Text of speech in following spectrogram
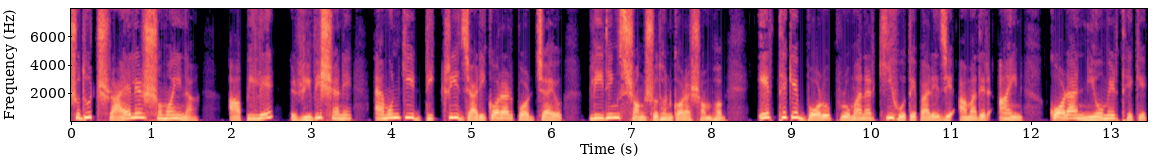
শুধু ট্রায়ালের সময়ই না, আপিলে রিভিশনে এমনকি ডিক্রি জারি করার পর্যায়েও প্লিডিংস সংশোধন করা সম্ভব। এর থেকে বড় প্রমাণ আর কি হতে পারে যে আমাদের আইন কড়া নিয়মের থেকে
